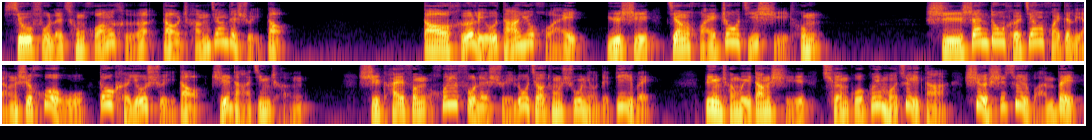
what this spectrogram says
修复了从黄河到长江的水道，到河流达于淮。于是江淮舟楫始通，使山东和江淮的粮食货物都可由水道直达京城，使开封恢复了水陆交通枢纽的地位，并成为当时全国规模最大、设施最完备、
